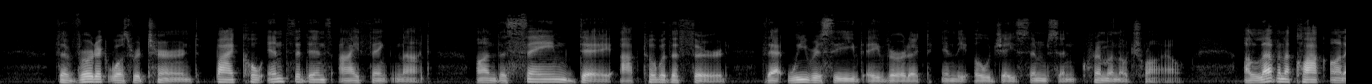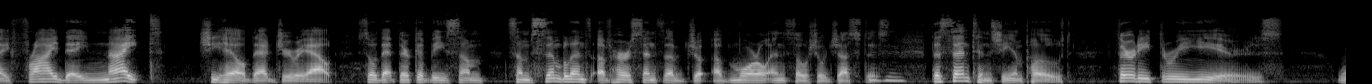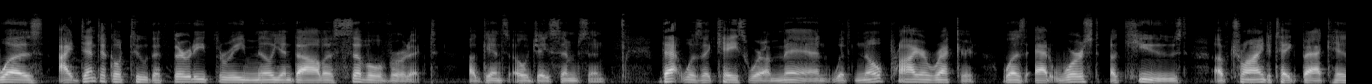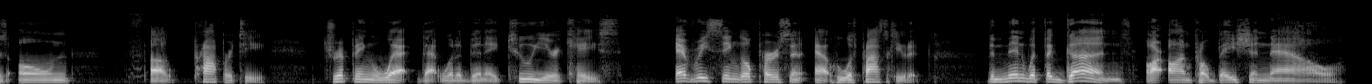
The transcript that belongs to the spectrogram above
The verdict was returned by coincidence, I think not, on the same day, October the 3rd, that we received a verdict in the O.J. Simpson criminal trial. 11 o'clock on a Friday night, she held that jury out so that there could be some, some semblance of her sense of, ju- of moral and social justice. The sentence she imposed, 33 years, was identical to the $33 million civil verdict against O.J. Simpson. That was a case where a man with no prior record was at worst accused of trying to take back his own uh, property, dripping wet, that would have been a two year case. Every single person who was prosecuted, the men with the guns are on probation now.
